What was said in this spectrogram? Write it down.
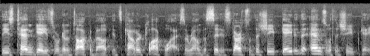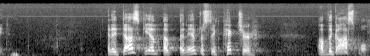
these 10 gates we're going to talk about. It's counterclockwise around the city. It starts with the sheep gate and it ends with the sheep gate. And it does give a, an interesting picture of the gospel.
